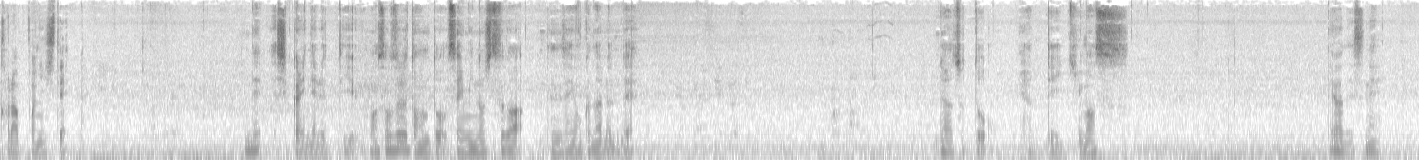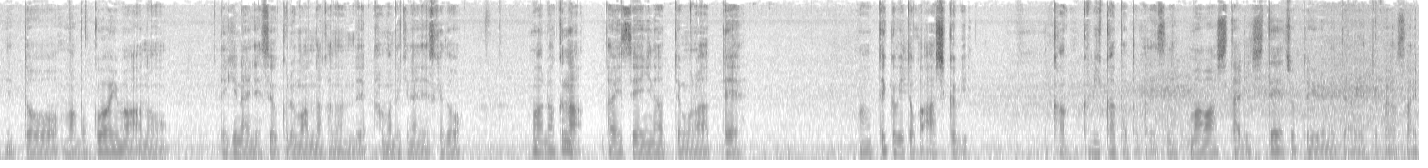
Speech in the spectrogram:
空っぽにしてでしっかり寝るっていう、まあ、そうすると本当睡眠の質が全然良くなるんで。じゃあちょっとやっていきます。ではですねえっとまあ僕は今あのできないんですよ。車の中なんであんまできないんですけど、まあ、楽な体勢になってもらって、まあ、手首とか足首か首肩とかですね回したりしてちょっと緩めてあげてください。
